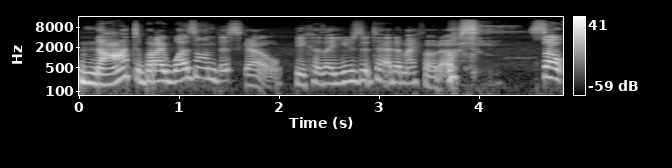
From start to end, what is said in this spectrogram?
not, but I was on VSCO because I used it to edit my photos. so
